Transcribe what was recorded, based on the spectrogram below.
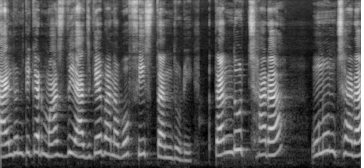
লাইলন টিকার মাছ দিয়ে আজকে বানাবো ফিশ তান্দুরি। তান্দুর ছাড়া, উনুন ছাড়া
